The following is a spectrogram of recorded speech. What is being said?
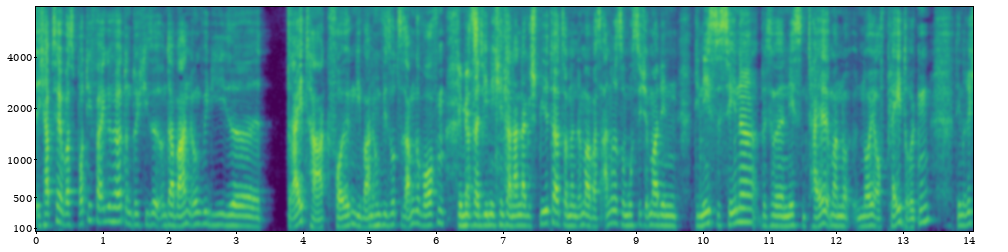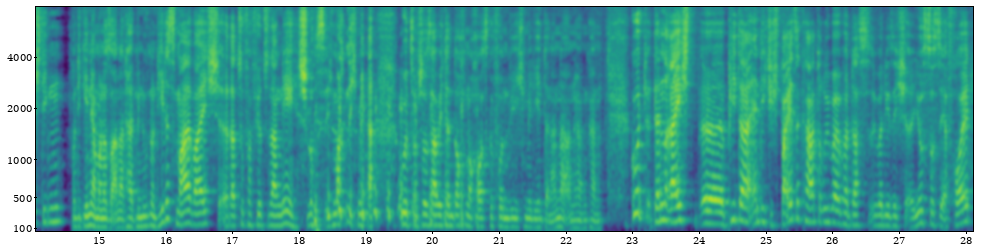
ich habe es ja über Spotify gehört und durch diese, und da waren irgendwie diese Dreitag-Folgen, die waren mhm. irgendwie so zusammengeworfen, Gemixt. dass er die nicht hintereinander gespielt hat, sondern immer was anderes. So musste ich immer den, die nächste Szene, beziehungsweise den nächsten Teil immer neu auf Play drücken, den richtigen. Und die gehen ja immer nur so anderthalb Minuten. Und jedes Mal war ich äh, dazu verführt zu sagen, nee, Schluss, ich mach nicht mehr. Gut, zum Schluss habe ich dann doch noch rausgefunden, wie ich mir die hintereinander anhören kann. Gut, dann reicht äh, Peter endlich die Speisekarte rüber, über das, über die sich äh, Justus sehr freut.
